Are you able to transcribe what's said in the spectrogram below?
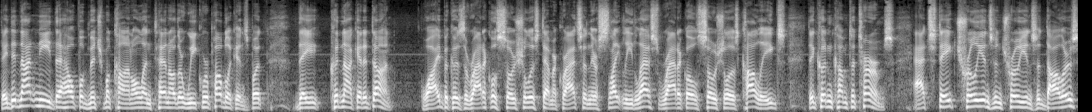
They did not need the help of Mitch McConnell and 10 other weak Republicans, but they could not get it done. Why? Because the radical socialist Democrats and their slightly less radical socialist colleagues, they couldn't come to terms. At stake, trillions and trillions of dollars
